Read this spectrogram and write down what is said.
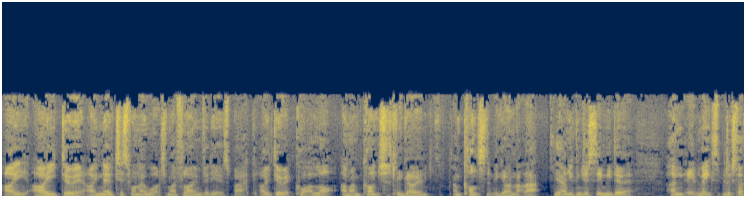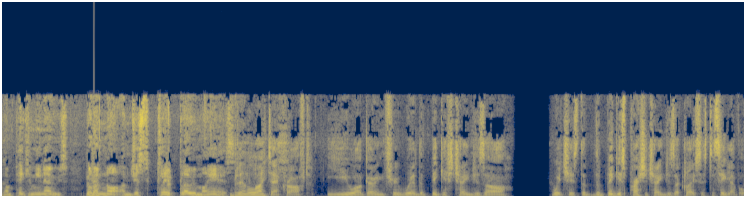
I, I do it. I notice when I watch my flying videos back, I do it quite a lot, and I'm consciously going. I'm constantly going like that. Yeah. And you can just see me do it, and it makes it looks like I'm picking my nose, but, But I'm not. I'm just clear, blowing my ears. But in a light aircraft, you are going through where the biggest changes are, which is the, the biggest pressure changes are closest to sea level.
